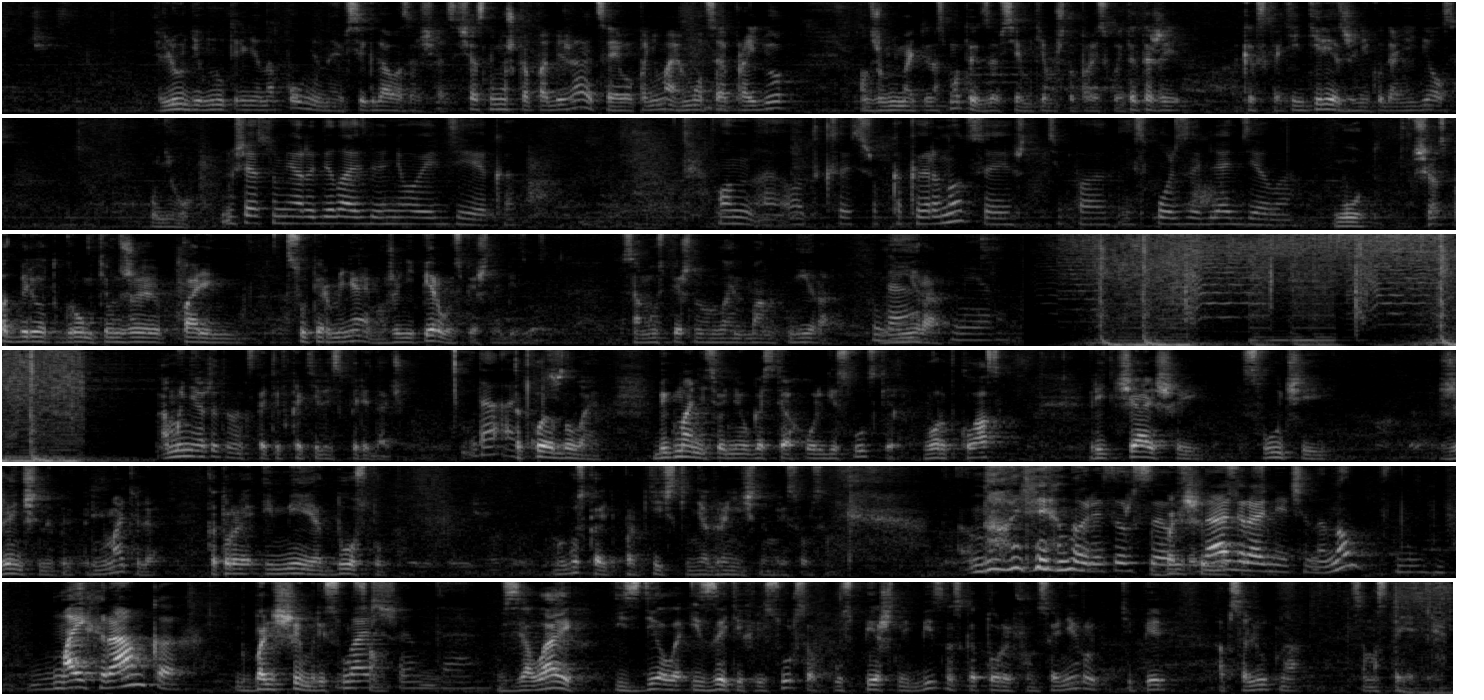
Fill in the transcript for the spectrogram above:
Люди внутренне наполненные всегда возвращаются. Сейчас немножко побежается, я его понимаю, эмоция пройдет. Он же внимательно смотрит за всем тем, что происходит. Это же, как сказать, интерес же никуда не делся у него. Ну, сейчас у меня родилась для него идея, как он, э, вот, кстати, чтобы как вернуться и что, типа, использовать для дела. Вот. Сейчас подберет громкий, он же парень супер меняемый, уже не первый успешный бизнес. Самый успешный онлайн-банк мира. Да, Мира. мира. А мы неожиданно, кстати, вкатились в передачу. Да, Такое отлично. бывает. Биг Мани сегодня в гостях у Ольги Слуцких, World Class. Редчайший случай женщины-предпринимателя, которая, имея доступ, могу сказать, практически неограниченным ресурсом, Ну, не, ну, ресурсы Большим всегда ресурсом. ограничены. Ну, в, в моих рамках к большим ресурсам, большим, да. взяла их и сделала из этих ресурсов успешный бизнес, который функционирует теперь абсолютно самостоятельно.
